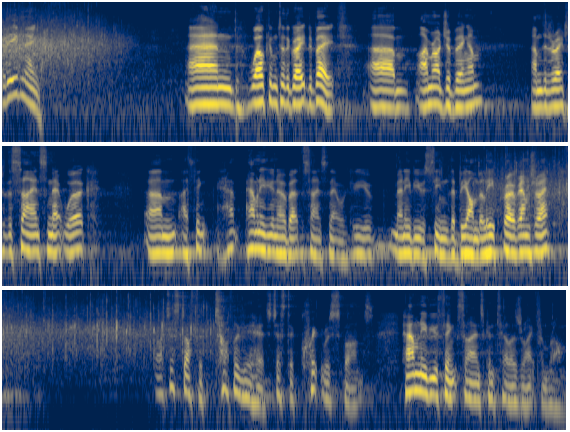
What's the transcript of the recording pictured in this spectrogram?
Good evening. And welcome to the Great Debate. Um, I'm Roger Bingham. I'm the director of the Science Network. Um, I think, how, how, many of you know about the Science Network? You, many of you have seen the Beyond Belief programs, right? Just off the top of your heads, just a quick response. How many of you think science can tell us right from wrong?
